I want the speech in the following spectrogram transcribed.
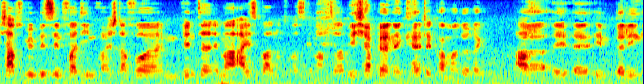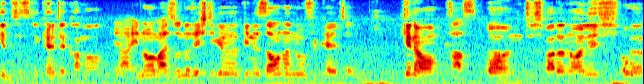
ich habe es mir ein bisschen verdient, weil ich davor im Winter immer Eisbahn und sowas gemacht habe. Ich habe ja eine Kältekammer direkt. Äh, äh, in Berlin gibt es jetzt eine Kältekammer. Ja, enorm. Also eine richtige, wie eine Sauna nur für Kälte. Genau. Krass. Ja. Und ich war da neulich. Oh. Äh,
